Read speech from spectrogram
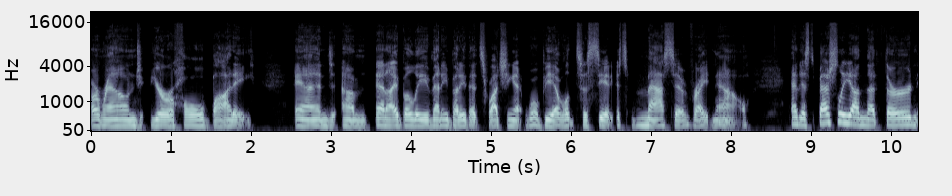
around your whole body. And um, and I believe anybody that's watching it will be able to see it. It's massive right now. And especially on the third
